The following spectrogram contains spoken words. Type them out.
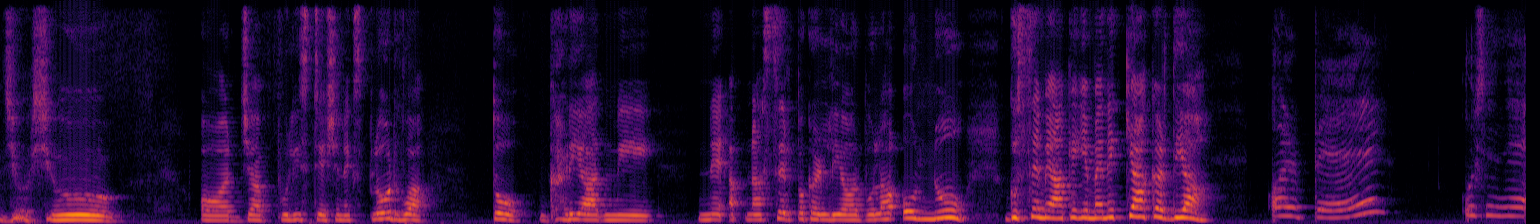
जोशू और जब पुलिस स्टेशन एक्सप्लोड हुआ तो घड़ी आदमी ने अपना सिर पकड़ लिया और बोला ओ नो गुस्से में आके ये मैंने क्या कर दिया? और फिर उसने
